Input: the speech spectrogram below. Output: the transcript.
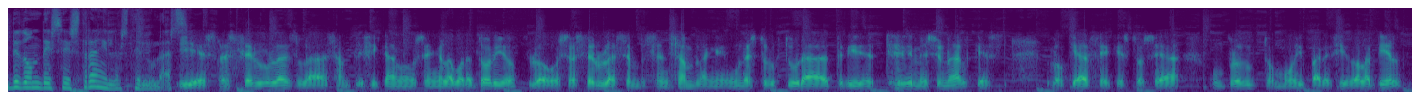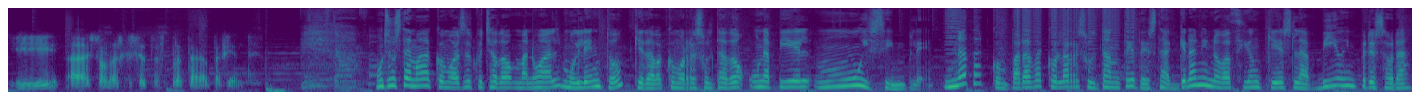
de donde se extraen las células. y estas células las amplificamos en el laboratorio. Luego esas células se, ensamblan en una estructura tri- tridimensional, que es lo que hace que esto sea un producto muy parecido a la piel y ah, son las que se trasplantan al paciente. Un sistema, como has escuchado, manual, muy lento, que daba como resultado una piel muy simple. Nada comparada con la resultante de esta gran innovación que es la bioimpresora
